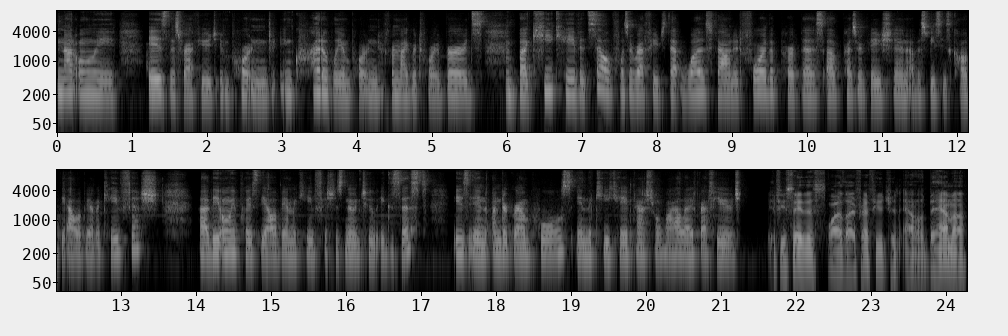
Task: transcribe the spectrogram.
Not only is this refuge important, incredibly important for migratory birds, but Key Cave itself was a refuge that was founded for the purpose of preservation of a species called the Alabama cavefish. Uh, the only place the Alabama cavefish is known to exist is in underground pools in the Key Cave National Wildlife Refuge. If you say this wildlife refuge in Alabama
